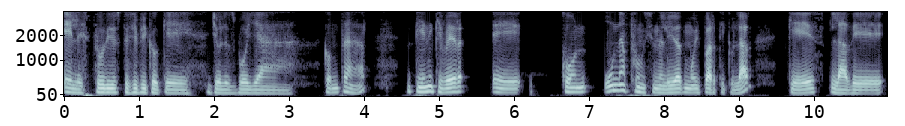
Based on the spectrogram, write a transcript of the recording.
el estudio específico que yo les voy a contar tiene que ver con una funcionalidad muy particular que es la de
